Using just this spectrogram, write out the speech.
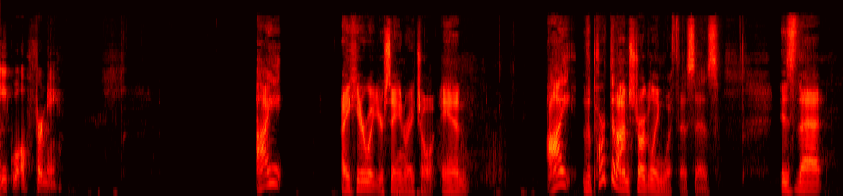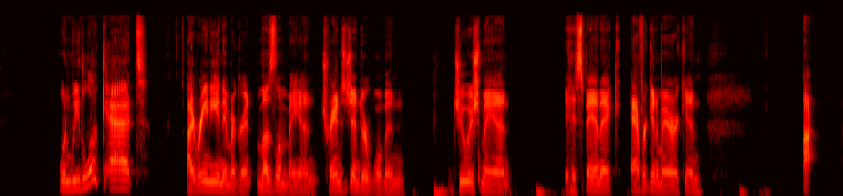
equal for me. I I hear what you're saying, Rachel, and I the part that I'm struggling with this is is that when we look at Iranian immigrant, Muslim man, transgender woman, Jewish man, Hispanic, African American, I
